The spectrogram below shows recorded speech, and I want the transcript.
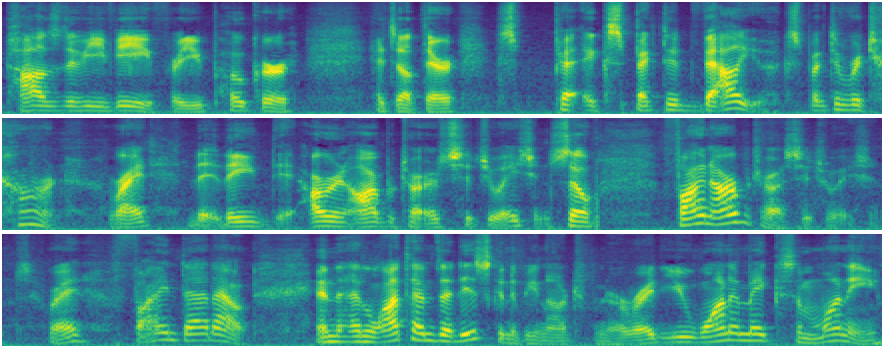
positive ev for you poker heads out there expected value expected return right? They, they are in arbitrage situations. So find arbitrage situations right? Find that out. And, and a lot of times that is going to be an entrepreneur right? You want to make some money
